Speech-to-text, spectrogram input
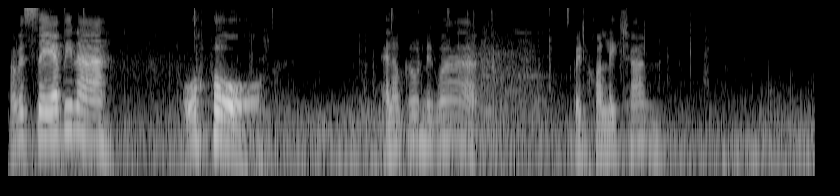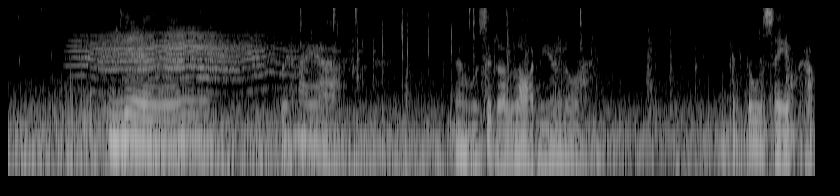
มันเป็นเซฟนี่นะโอ้โหไอเราก็นึกว่าเป็นคอลเลกชันเนี่ยเฮ้ยอะไรอะเรารู้สึกหลอนๆนี้ไม่รู้ว่ามันเป็นตู้เซฟครับ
